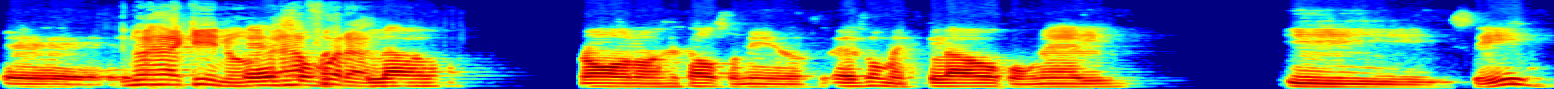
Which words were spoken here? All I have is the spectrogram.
Eh, No es de aquí, ¿no? Es afuera. mezclado. No, no, es de Estados Unidos. Eso mezclado con él. Y sí,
